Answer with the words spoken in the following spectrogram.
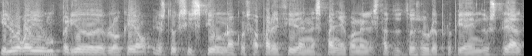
Y luego hay un periodo de bloqueo. Esto existió una cosa parecida en España con el Estatuto sobre Propiedad Industrial,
